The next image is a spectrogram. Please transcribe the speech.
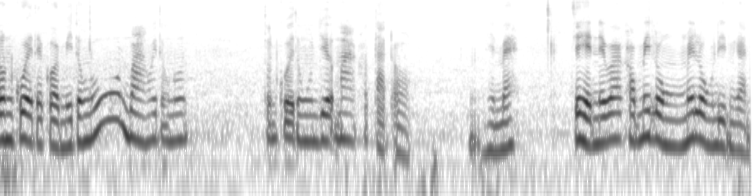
ต้นกล้วยแต่ก่อนมีตรงนู้นวางไว้ตรงนู้น ต้นกล้วยตรงนู้นเยอะมากเขาตัดออก เห็นไหมจะเห็นได้ว่าเขาไม่ลงไม่ลงดินกัน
